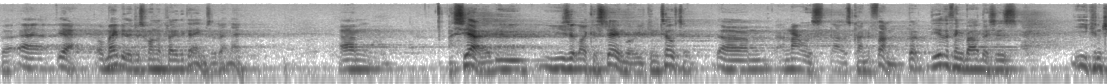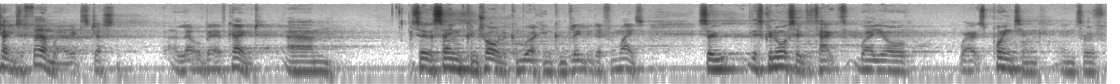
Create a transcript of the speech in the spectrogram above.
but uh, yeah, or maybe they just want to play the games, I don't know. Um, so yeah, you use it like a steering wheel, you can tilt it, um, and that was, that was kind of fun. But the other thing about this is you can change the firmware, it's just a little bit of code. Um, so the same controller can work in completely different ways. So this can also detect where you're, where it's pointing in sort of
